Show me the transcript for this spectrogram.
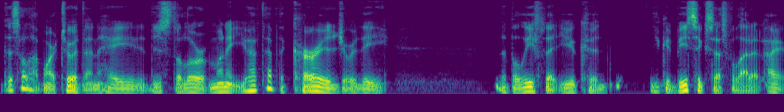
there's a lot more to it than hey, just the lure of money. You have to have the courage or the the belief that you could you could be successful at it. I,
